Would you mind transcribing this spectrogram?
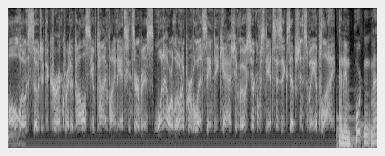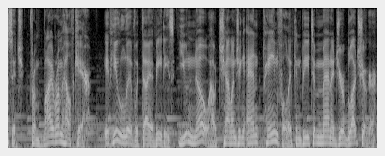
All loans subject to current credit policy of Time Financing Service. One hour loan approval and same day cash in most circumstances. Exceptions may apply. An important message from Byram Healthcare. If you live with diabetes, you know how challenging and painful it can be to manage your blood sugar.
